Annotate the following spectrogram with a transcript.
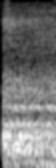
you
